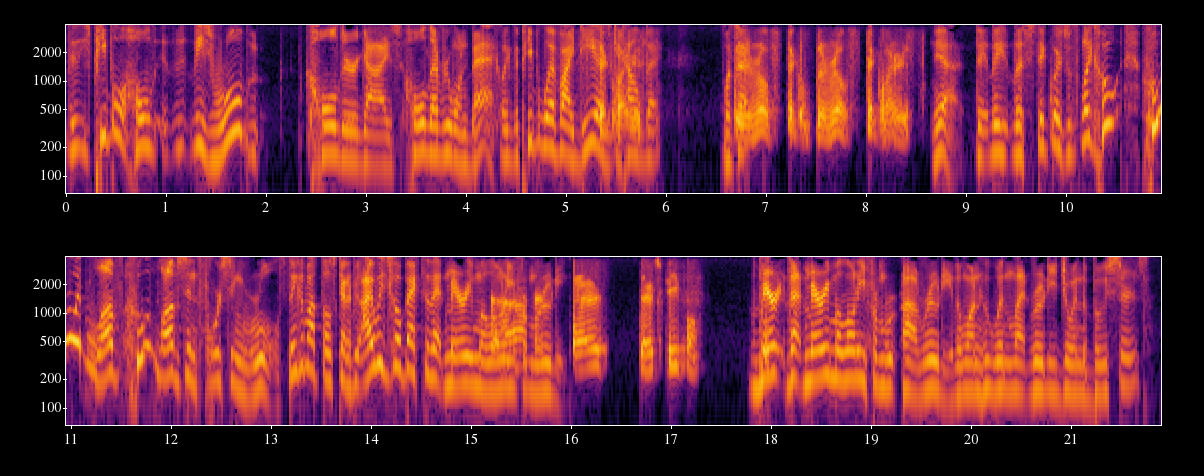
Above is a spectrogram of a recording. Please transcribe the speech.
These people hold these rule holder guys hold everyone back. Like the people who have ideas get held back. What's They're that? real stickle. They're real sticklers. Yeah, they, they, the sticklers. with- Like who who would love who loves enforcing rules? Think about those kind of people. I always go back to that Mary Maloney from Rudy. There's there's people. Mary, that Mary Maloney from uh, Rudy, the one who wouldn't let Rudy join the boosters.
